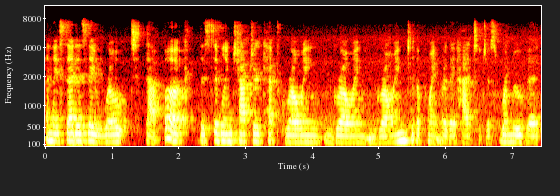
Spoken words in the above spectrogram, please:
And they said as they wrote that book, the sibling chapter kept growing and growing and growing to the point where they had to just remove it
